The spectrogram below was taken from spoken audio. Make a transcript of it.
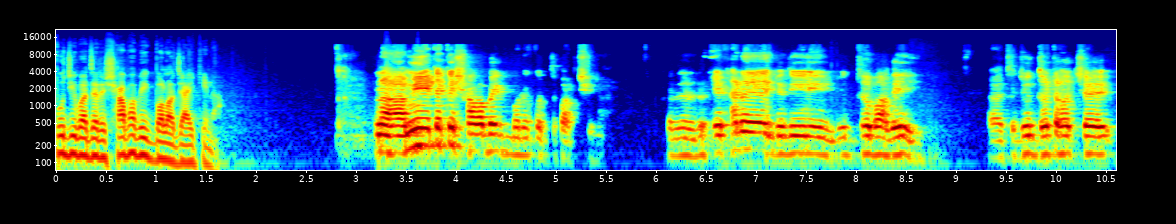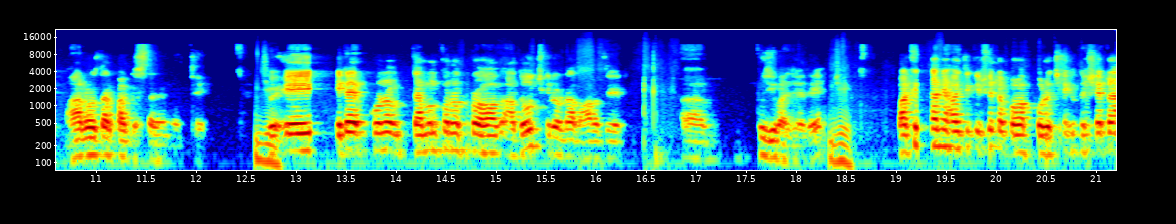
পুঁজিবাজারে স্বাভাবিক বলা যায় কিনা? না আমি এটাকে স্বাভাবিক মনে করতে পারছি না। এখানে যদি যুদ্ধ বাঁধেই যুদ্ধটা হচ্ছে ভারত আর পাকিস্তানের মধ্যে। এই এটা কোনো তেমন কোনো প্রভাব আদৌ ছিল না ভারতের আহ, পুঁজিবাজারে। জি। পাকিস্তানে হয়তো কিছুটা প্রভাব পড়েছে কিন্তু সেটা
